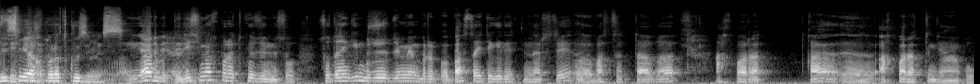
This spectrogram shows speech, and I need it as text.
ресми ақпарат көзі емес. Әлбетте ресми ақпарат көзі емес ол. Содан кейін бұл жерде мен бір басты айта кететін нәрсе ватсаптағы ақпаратқа ә, ақпараттың жаңағы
